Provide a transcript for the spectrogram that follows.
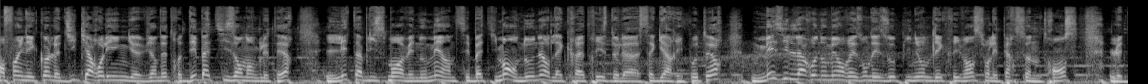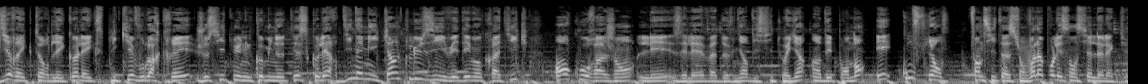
Enfin, une école J.K. Rowling vient d'être débaptisée en Angleterre. L'établissement avait nommé un de ses bâtiments en honneur de la créatrice de la saga Harry Potter, mais il l'a renommé en raison des opinions de l'écrivain sur les personnes trans. Le directeur de l'école a expliqué vouloir créer, je cite, une communauté scolaire dynamique, inclusive et démocratique, encourageant les élèves à devenir des citoyens indépendants et confiants. Fin de citation. Voilà pour l'essentiel de l'actu.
